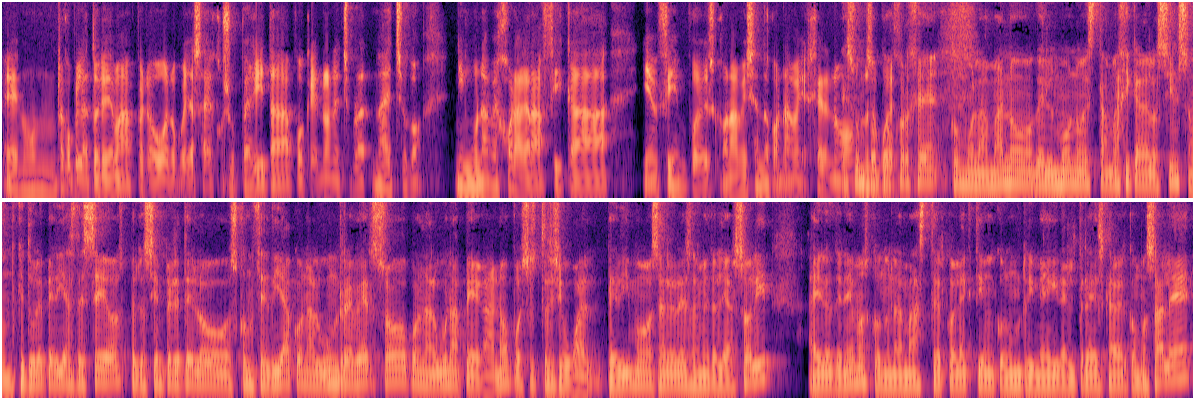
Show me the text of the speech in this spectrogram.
en un recopilatorio y demás, pero bueno, pues ya sabes, con sus peguitas, porque no han hecho, no han hecho ninguna mejora gráfica y en fin, pues Konami siendo Konami. no, es un no poco, puede- Jorge, como la mano del mono esta mágica de los Simpsons, que tú le pedías deseos, pero siempre te los concedía con algún reverso o con alguna pega, ¿no? Pues esto es igual. Pedimos el regreso de Metal Gear Solid, ahí lo tenemos, con una Master Collection, con un remake del 3, que a ver cómo sale.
